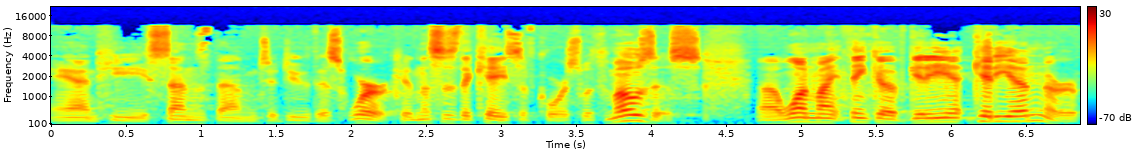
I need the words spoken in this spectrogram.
And he sends them to do this work. And this is the case, of course, with Moses. Uh, one might think of Gideon, Gideon or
